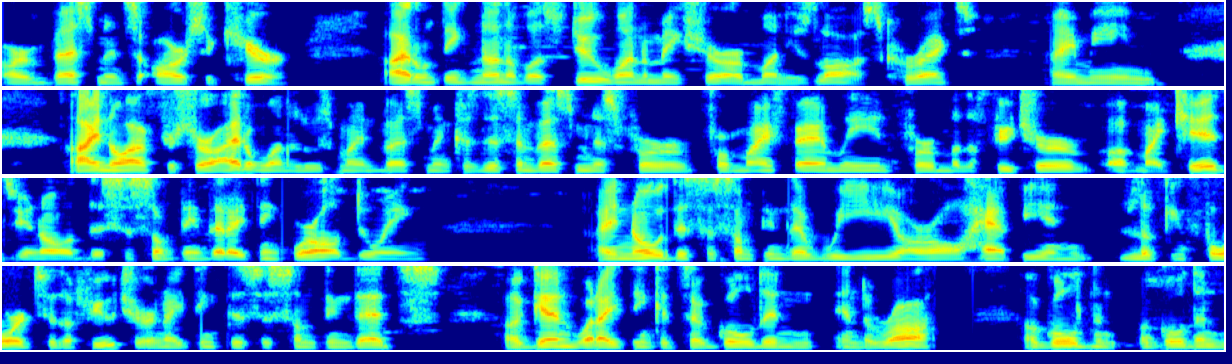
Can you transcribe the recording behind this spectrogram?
our investments are secure. I don't think none of us do want to make sure our money's lost. Correct? I mean, I know I for sure I don't want to lose my investment because this investment is for for my family and for the future of my kids. You know, this is something that I think we're all doing I know this is something that we are all happy and looking forward to the future. And I think this is something that's again what I think it's a golden in the Roth, a golden, a golden.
